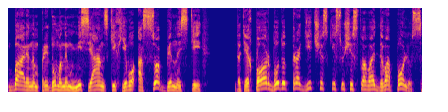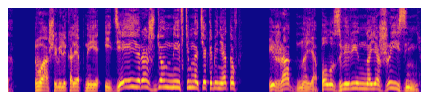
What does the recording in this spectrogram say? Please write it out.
барином придуманным мессианских его особенностей, до тех пор будут трагически существовать два полюса. Ваши великолепные идеи, рожденные в темноте кабинетов, и жадная, полузвериная жизнь,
